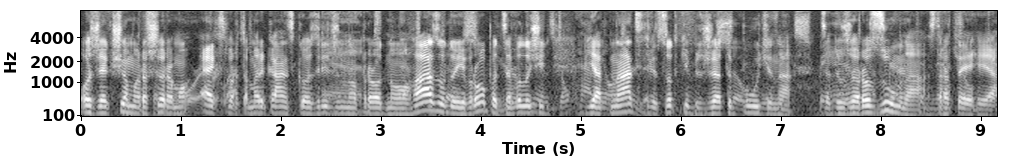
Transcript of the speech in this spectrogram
Отже, якщо ми розширимо експорт американського зрідженого природного газу до Європи, це вилучить 15% бюджету Путіна. Це дуже розумна стратегія.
